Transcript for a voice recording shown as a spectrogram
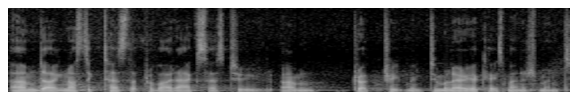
um, diagnostic tests that provide access to um, drug treatment, to malaria case management.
